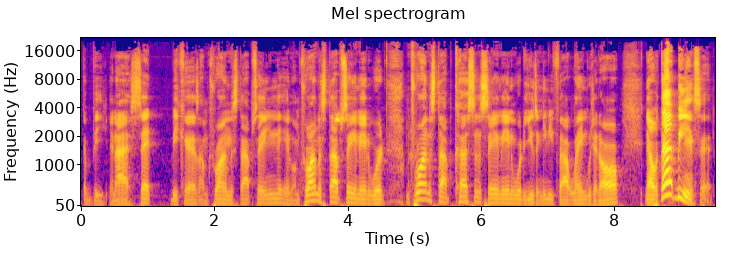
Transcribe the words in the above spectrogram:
could be. And I said, because I'm trying to stop saying the N. I'm trying to stop saying the N word. I'm trying to stop cussing, saying the N word, or using any foul language at all. Now, with that being said,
